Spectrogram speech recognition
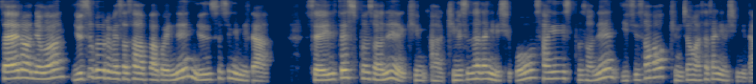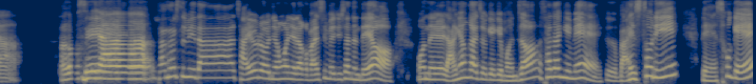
자유로운 영혼 유수그룹에서 사업하고 있는 윤수진입니다. 제 1대 스폰서는 김, 아, 김일순 사장님이시고 상위 스폰서는 이지석, 김정화 사장님이십니다. 반갑습니다. 네, 반갑습니다. 자유로운 영혼이라고 말씀해 주셨는데요. 오늘 양현 가족에게 먼저 사장님의 그 마이스토리 네, 소개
